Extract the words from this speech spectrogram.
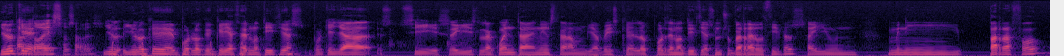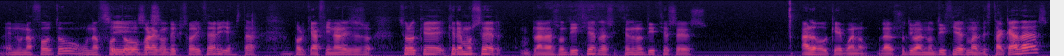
Yo lo que, tanto eso, ¿sabes? Yo, yo lo que, por lo que quería hacer noticias, porque ya si seguís la cuenta en Instagram ya veis que los posts de noticias son súper reducidos. Hay un mini párrafo en una foto, una foto sí, para sí. contextualizar y ya está. Porque al final es eso. Solo que queremos ser, en plan, las noticias, la sección de noticias es algo que, bueno, las últimas noticias más destacadas,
